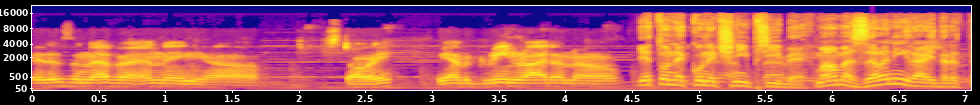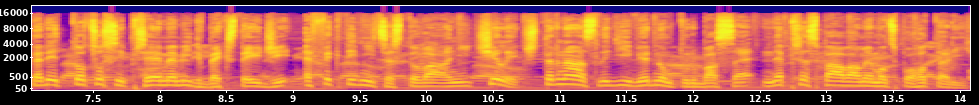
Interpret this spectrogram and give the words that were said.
It is a never ending uh, story. Je to nekonečný příběh. Máme zelený rider, tedy to, co si přejeme mít backstage, efektivní cestování, čili 14 lidí v jednom turbase, nepřespáváme moc po hotelích.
